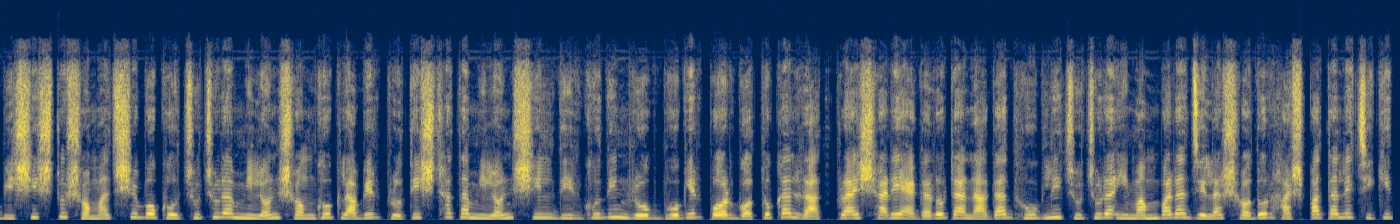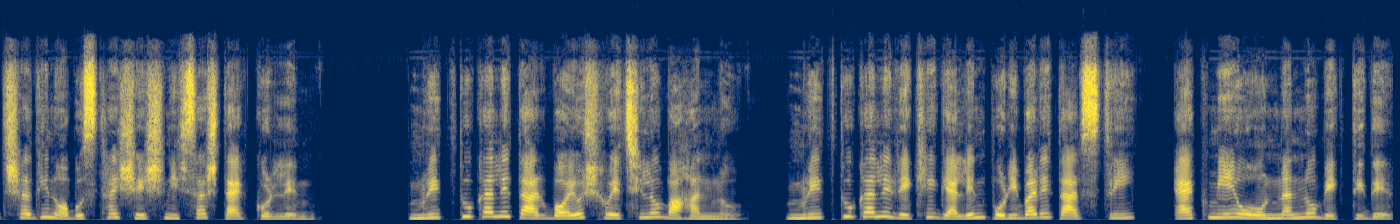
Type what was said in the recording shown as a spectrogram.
বিশিষ্ট সমাজসেবক ও চুচুড়া মিলন সংঘ ক্লাবের প্রতিষ্ঠাতা মিলনশীল দীর্ঘদিন রোগভোগের পর গতকাল রাত প্রায় সাড়ে এগারোটা নাগাদ হুগলি, চুচুড়া, ইমামবাড়া জেলা সদর হাসপাতালে চিকিৎসাধীন অবস্থায় শেষ নিঃশ্বাস ত্যাগ করলেন। মৃত্যুকালে তার বয়স হয়েছিল বাহান্ন। মৃত্যুকালে রেখে গেলেন পরিবারে তার স্ত্রী, এক মেয়ে ও অন্যান্য ব্যক্তিদের।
